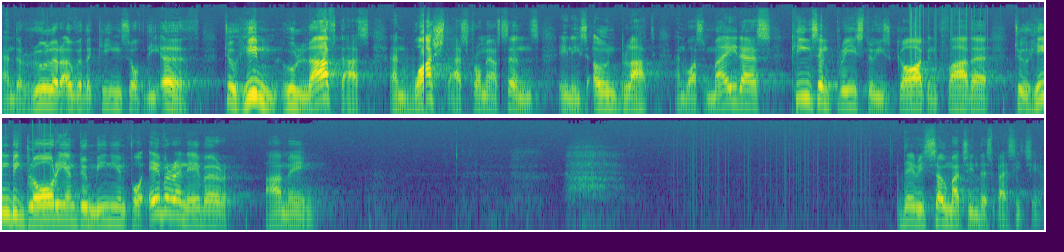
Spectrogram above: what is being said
and the ruler over the kings of the earth. To him who loved us and washed us from our sins in his own blood, and was made us kings and priests to his God and Father, to him be glory and dominion forever and ever. Amen. There is so much in this passage here.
